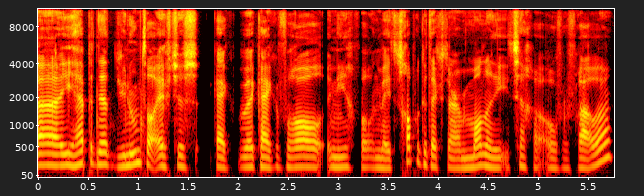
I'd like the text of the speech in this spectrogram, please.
Uh, je hebt het net, je noemt al eventjes, kijk, we kijken vooral in ieder geval in wetenschappelijke teksten naar mannen die iets zeggen over vrouwen.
